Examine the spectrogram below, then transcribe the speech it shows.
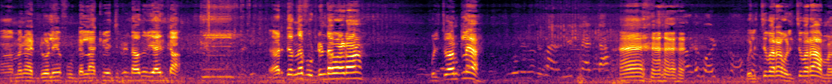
മാമൻ അടിപൊളി ഫുഡെല്ലാം ആക്കി വെച്ചിട്ടുണ്ടാവുന്ന വിചാരിക്കാം. കാർത്തി എന്നാ ഫുഡ് ഉണ്ടാവാടാ? വിളിച്ചു പറഞ്ഞിട്ടില്ലേ? വിളിച്ചു പറ വിളിച്ചു പറ. നമ്മൾ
